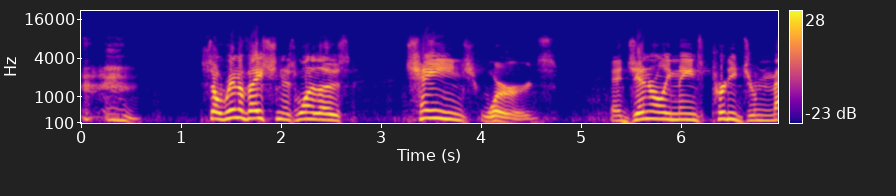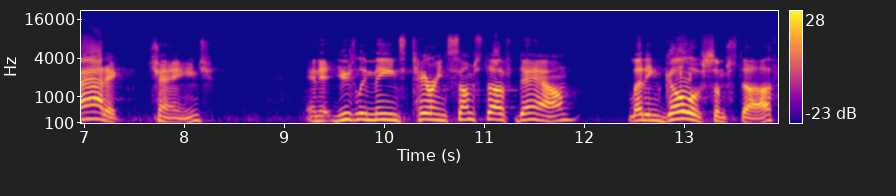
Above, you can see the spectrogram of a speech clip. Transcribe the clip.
so renovation is one of those change words and generally means pretty dramatic change. And it usually means tearing some stuff down, letting go of some stuff,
